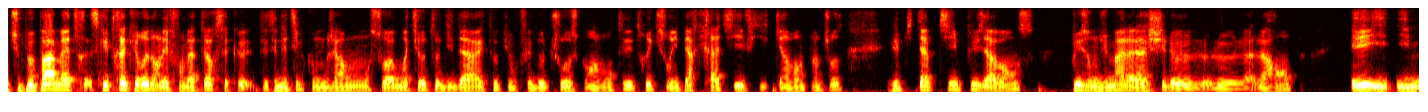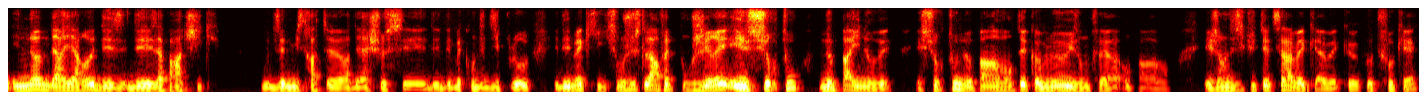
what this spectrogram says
tu peux pas mettre. Ce qui est très curieux dans les fondateurs, c'est que c'est des types qui ont généralement soit moitié autodidactes ou qui ont fait d'autres choses, qui ont inventé des trucs, qui sont hyper créatifs, qui, inventent plein de choses. Et puis petit à petit, plus ils avancent, plus ils ont du mal à lâcher la, rampe et ils, nomment derrière eux des, des apparatchiks ou des administrateurs, des HEC, des, des, mecs qui ont des diplômes et des mecs qui sont juste là en fait pour gérer et surtout ne pas innover et surtout ne pas inventer comme eux ils ont fait auparavant. Et j'en discutais de ça avec, avec euh, Claude Fauquet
